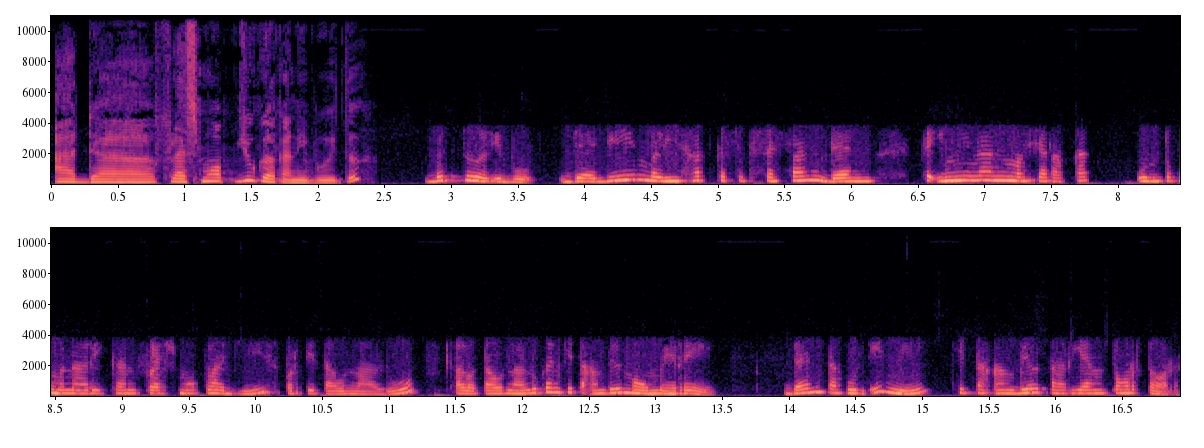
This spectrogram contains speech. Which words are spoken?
ada flash mob juga kan Ibu itu? Betul, Ibu. Jadi melihat kesuksesan dan keinginan masyarakat untuk menarikan flash mob lagi seperti tahun lalu. Kalau tahun lalu kan kita ambil mau mere. Dan tahun ini kita ambil tarian tortor.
